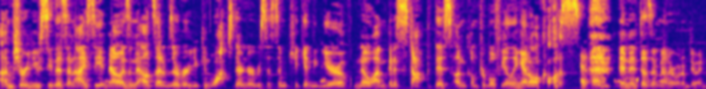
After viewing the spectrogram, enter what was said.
I'm sure you see this and I see it now as an outside observer. You can watch their nervous system kick into gear of, no, I'm going to stop this uncomfortable feeling at all costs. At all. and it doesn't matter what I'm doing.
